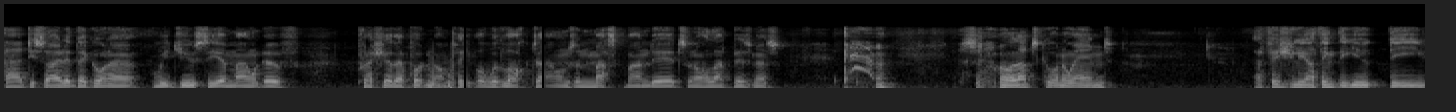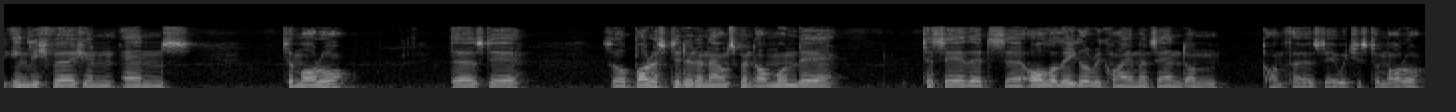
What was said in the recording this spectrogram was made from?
uh, decided they're going to reduce the amount of pressure they're putting on people with lockdowns and mask mandates and all that business. So that's going to end. Officially, I think the U- the English version ends tomorrow, Thursday. So Boris did an announcement on Monday to say that uh, all the legal requirements end on on Thursday, which is tomorrow.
